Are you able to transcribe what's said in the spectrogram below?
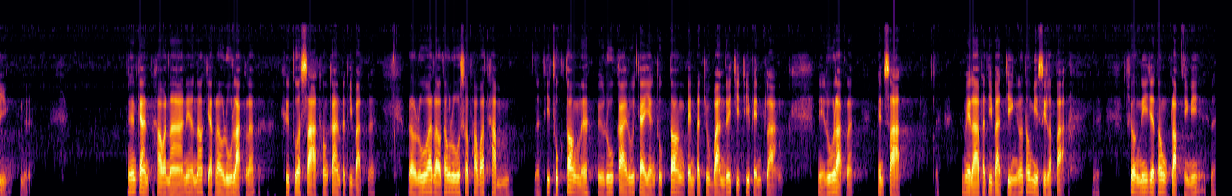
อีก นะเพราะฉะนั้นการภาวนาเนี่ยนอกจากเรารู้หลักแล้ว คือตัวศาสตร์ของการปฏิบัตินะเรารู้ว่าเราต้องรู้สภาวธรรมนะที่ถูกต้องนะคือรู้กายรู้ใจอย่างถูกต้องเป็นปัจจุบันด้วยจิตที่เป็นกลางนี่รู้หลักแล้วเป็นศาสตร์ เวลาปฏิบัติจริงก็ต้องมีศิลปะ ช่วงนี้จะต้องปรับอย่างนี้นะ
